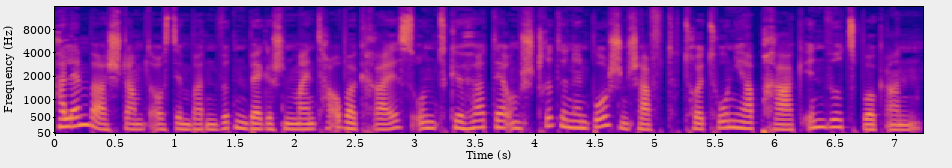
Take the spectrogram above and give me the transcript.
Halember stammt aus dem baden-württembergischen Main-Tauber-Kreis und gehört der umstrittenen Burschenschaft Teutonia Prag in Würzburg an.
